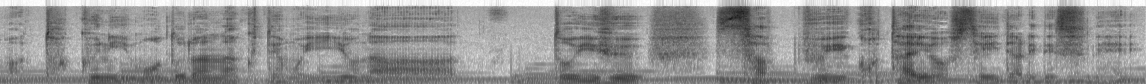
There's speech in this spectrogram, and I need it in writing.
ま特に戻らなくてもいいよなという 寒い答えをしていたりですね、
